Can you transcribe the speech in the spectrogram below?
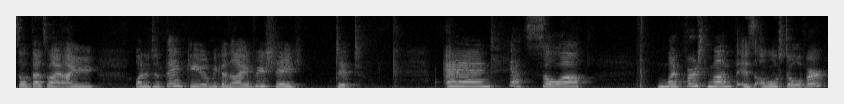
so that's why I wanted to thank you because I appreciate it. And yeah, so uh, my first month is almost over,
